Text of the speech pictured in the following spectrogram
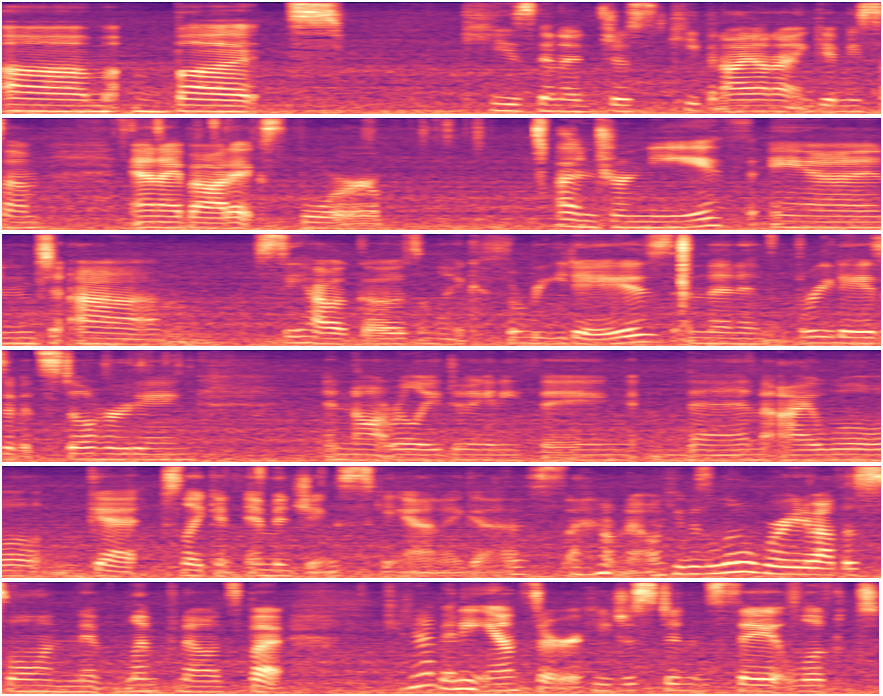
um, but he's going to just keep an eye on it and give me some antibiotics for underneath and um, see how it goes in like three days. And then in three days, if it's still hurting and not really doing anything, then I will get like an imaging scan, I guess. I don't know. He was a little worried about the swollen lymph nodes, but he didn't have any answer. He just didn't say it looked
